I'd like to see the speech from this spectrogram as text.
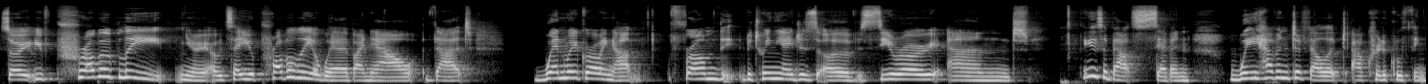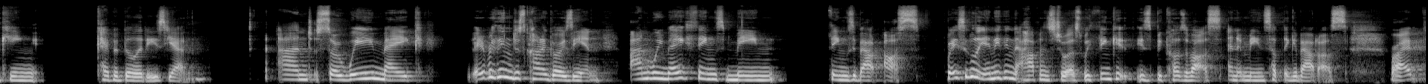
So you've probably, you know, I would say you're probably aware by now that when we're growing up from the, between the ages of 0 and I think it's about 7, we haven't developed our critical thinking capabilities yet. And so we make everything just kind of goes in and we make things mean things about us. Basically, anything that happens to us, we think it is because of us and it means something about us, right?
